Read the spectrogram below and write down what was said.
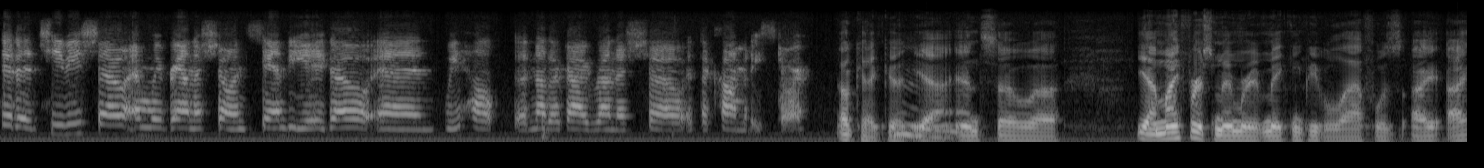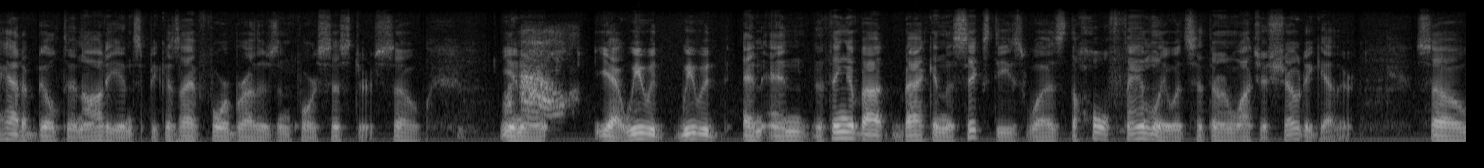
did a TV show and we ran a show in San Diego, and we helped another guy run a show at the comedy store. Okay, good. Yeah, and so uh, yeah, my first memory of making people laugh was I I had a built-in audience because I have four brothers and four sisters, so. You know, Wow. yeah, we would, we would, and and the thing about back in the '60s was the whole family would sit there and watch a show together. So,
